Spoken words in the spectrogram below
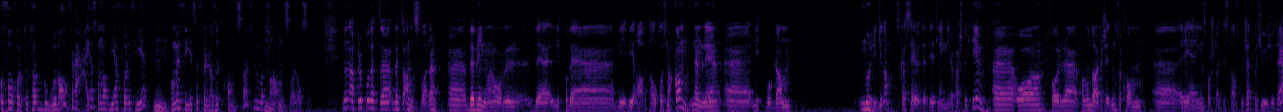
å få folk til å ta gode valg. For det er jo sånn at vi er for frihet. Mm. Og med frihet så følger det også et ansvar, så du må ta ansvaret også. Men apropos dette, dette ansvaret. eh, det bringer meg over det, litt på det vi, vi avtalte å snakke om. Nemlig eh, litt hvordan Norge da skal se ut i et litt lengre perspektiv. Eh, og for, for noen dager siden så kom regjeringens forslag til statsbudsjett for 2023.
